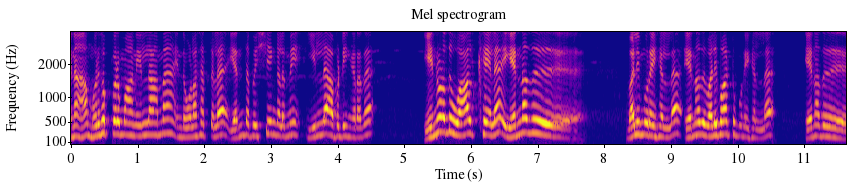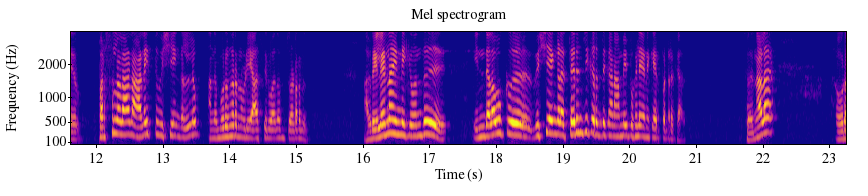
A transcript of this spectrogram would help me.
ஏன்னா முருகப்பெருமான் இல்லாமல் இந்த உலகத்தில் எந்த விஷயங்களுமே இல்லை அப்படிங்கிறத என்னோடது வாழ்க்கையில் எனது வழிமுறைகளில் எனது வழிபாட்டு முறைகளில் எனது பர்சனலான அனைத்து விஷயங்களிலும் அந்த முருகரனுடைய ஆசீர்வாதம் தொடருது அவர் இல்லைன்னா இன்றைக்கி வந்து இந்த அளவுக்கு விஷயங்களை தெரிஞ்சுக்கிறதுக்கான அமைப்புகள் எனக்கு ஏற்பட்டிருக்காது. ஸோ அதனால் ஒரு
